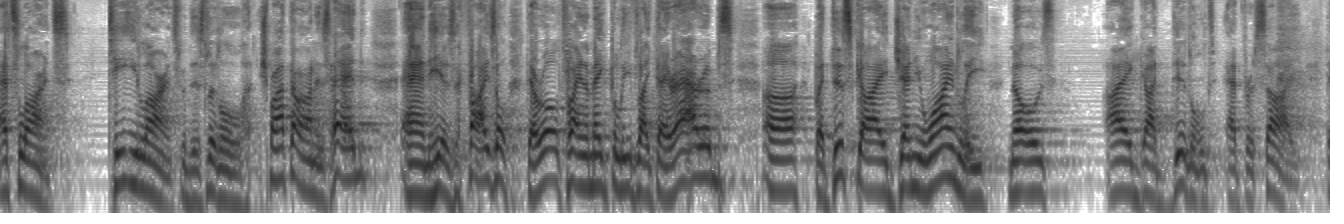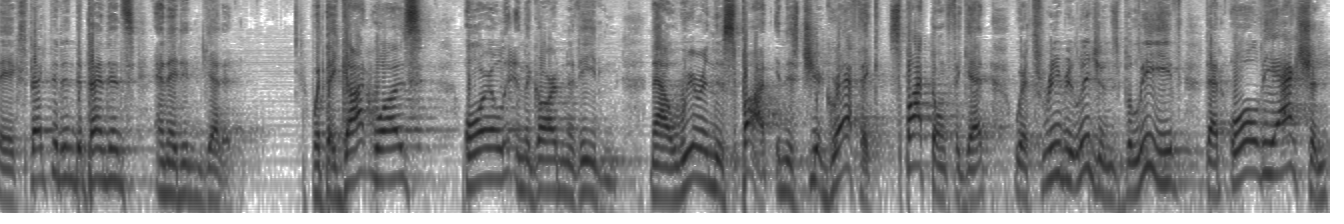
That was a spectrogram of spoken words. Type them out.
That's Lawrence. T.E. Lawrence with his little shmata on his head, and here's Faisal. They're all trying to make believe like they're Arabs, uh, but this guy genuinely knows I got diddled at Versailles. They expected independence and they didn't get it. What they got was oil in the Garden of Eden. Now, we're in this spot, in this geographic spot, don't forget, where three religions believe that all the action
